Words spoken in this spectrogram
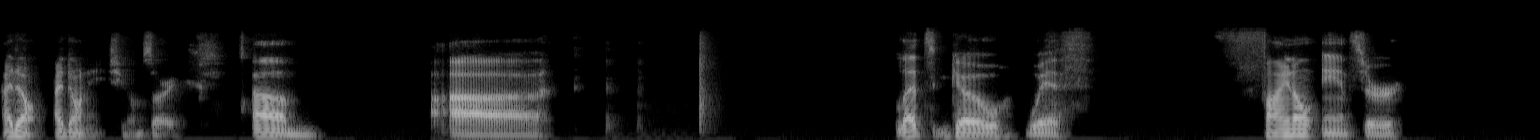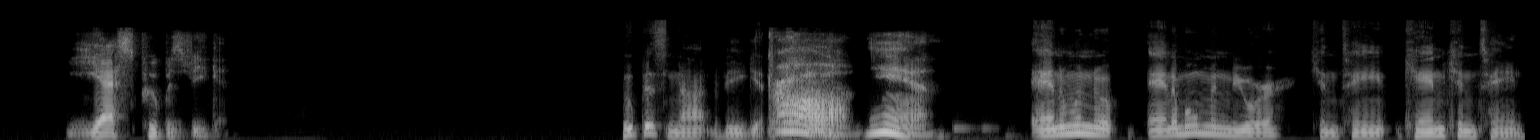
I don't. I don't hate you. I'm sorry. Um. Uh. Let's go with final answer. Yes, poop is vegan. poop is not vegan. Oh man. Animal animal manure contain can contain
